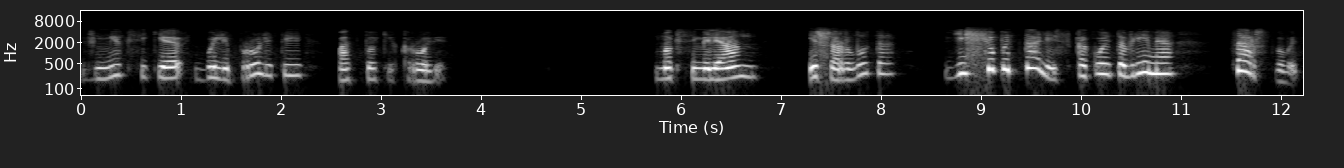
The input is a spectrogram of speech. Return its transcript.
в Мексике были пролиты потоки крови. Максимилиан и Шарлотта еще пытались какое-то время царствовать,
